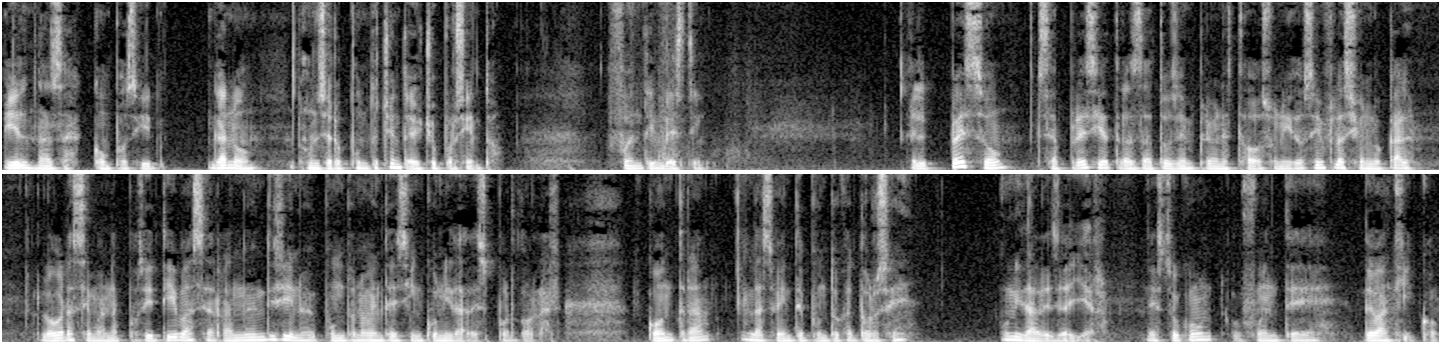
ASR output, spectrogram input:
y el Nasdaq Composite ganó un 0.88%. Fuente Investing. El peso se aprecia tras datos de empleo en Estados Unidos e inflación local. Logra semana positiva cerrando en 19.95 unidades por dólar contra las 20.14 unidades de ayer. Esto con fuente de Banjico.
